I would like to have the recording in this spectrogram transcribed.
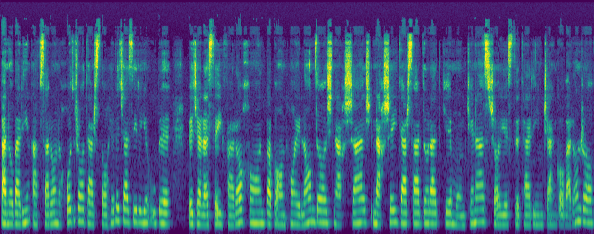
بنابراین افسران خود را در ساحل جزیره اوبه به جلسه ای فرا خواند و به آنها اعلام داشت نقشه در سر دارد که ممکن است شایسته ترین جنگاوران را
